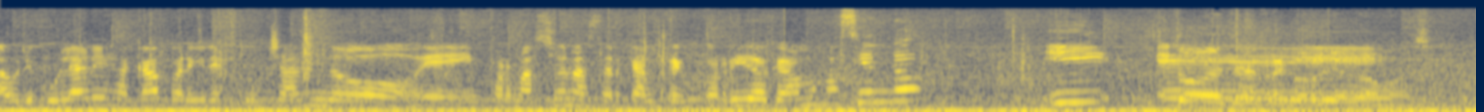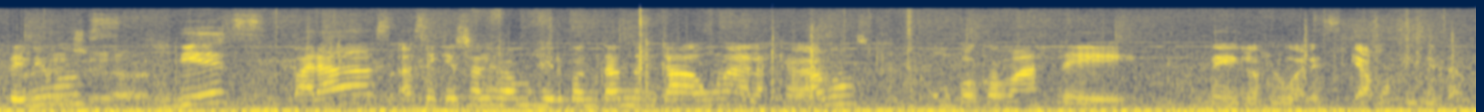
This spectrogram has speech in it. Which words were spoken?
auriculares acá para ir escuchando eh, información acerca del recorrido que vamos haciendo. Y, Todo este recorrido que vamos a. Tenemos 10 paradas, así que ya les vamos a ir contando en cada una de las que hagamos un poco más de, de los lugares que vamos visitando.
